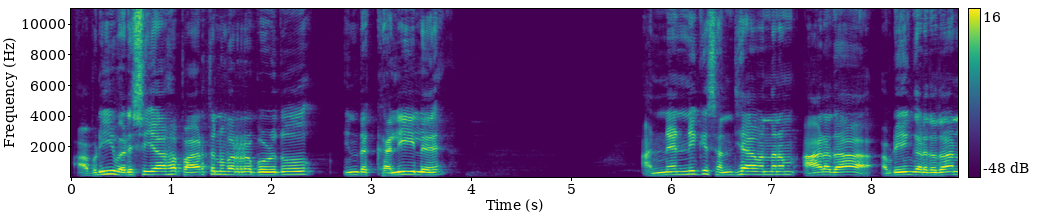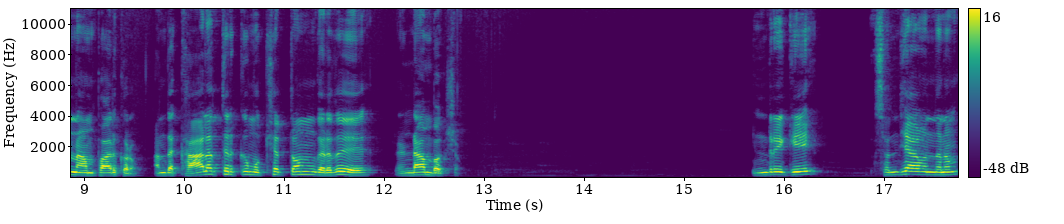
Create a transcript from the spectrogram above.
அப்படி வரிசையாக பார்த்துன்னு வர்ற பொழுது இந்த கலியில் அன்னன்னைக்கு சந்தியாவந்தனம் ஆறதா அப்படிங்கிறத தான் நாம் பார்க்குறோம். அந்த காலத்திற்கு முக்கியத்துவங்கிறது ரெண்டாம் பட்சம். இன்றைக்கு சந்தியாவந்தனம்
